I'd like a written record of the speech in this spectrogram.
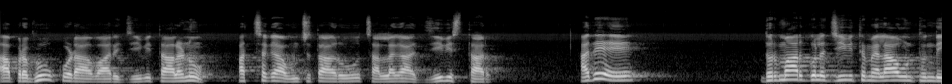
ఆ ప్రభువు కూడా వారి జీవితాలను పచ్చగా ఉంచుతారు చల్లగా జీవిస్తారు. అదే దుర్మార్గుల జీవితం ఎలా ఉంటుంది?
